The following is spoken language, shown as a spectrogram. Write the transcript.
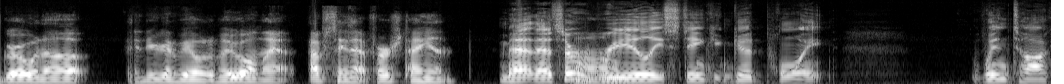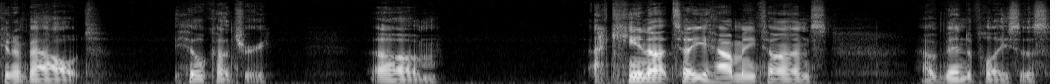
growing up and you're going to be able to move on that i've seen that firsthand Matt, that's a Um, really stinking good point when talking about hill country. Um, I cannot tell you how many times I've been to places,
